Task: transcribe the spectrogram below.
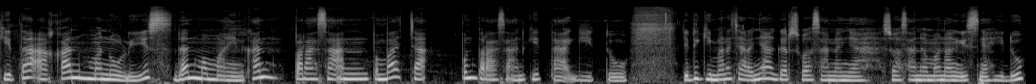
kita akan menulis dan memainkan perasaan pembaca pun perasaan kita gitu. Jadi gimana caranya agar suasananya, suasana menangisnya hidup,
